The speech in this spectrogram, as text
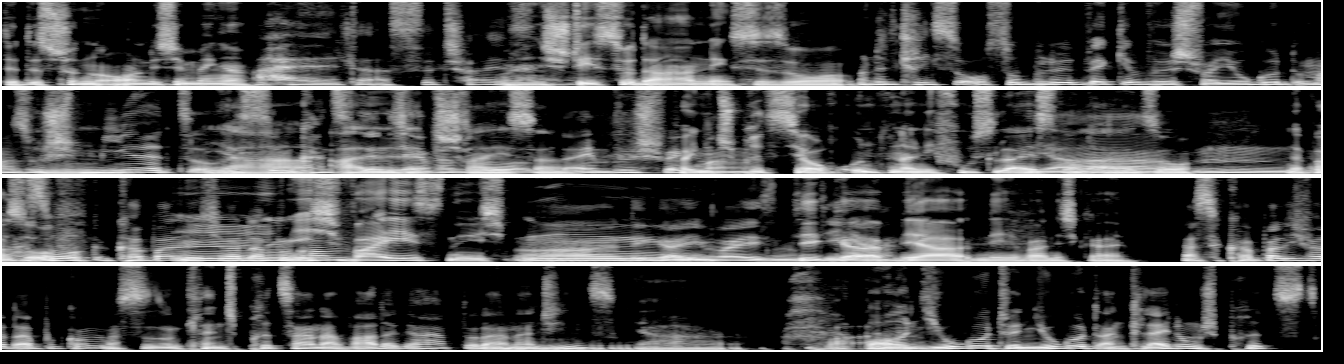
Das ist schon eine ordentliche Menge. Alter, ist das Und scheiße. dann stehst du da und denkst dir so, Und dann kriegst du auch so blöd weggewischt, weil Joghurt immer so schmiert. So. Ja, weißt du, du kannst es ja nicht einfach scheiße. so mit einem Wisch vor allem wegmachen. spritzt ja auch unten an die Fußleiste und alles so. mm. Na, pass Hast auf. Du körperlich was Mm, abbekommen? ich weiß nicht. Ah, Mm, Digga, ich weiß nicht. Digga, Digga. ja, nee, war nicht geil. Hast du körperlich was abbekommen? Hast du so einen kleinen Spritzer an der Wade gehabt oder an der Jeans? Ja, ach, Oh, und Joghurt, wenn Joghurt an Kleidung spritzt,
